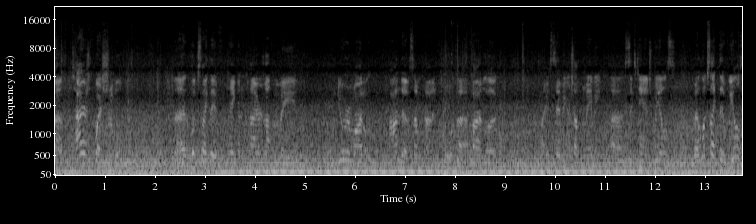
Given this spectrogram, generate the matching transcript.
Um, the tire's questionable. Uh, it looks like they've taken tires off of a newer model Honda of some kind, four, uh, five lug, like a Civic or something maybe, uh, 16 inch wheels. But it looks like the wheels,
